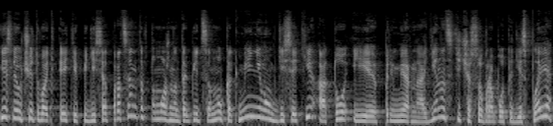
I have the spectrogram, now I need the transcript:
Если учитывать эти 50%, то можно добиться ну как минимум 10 а то и примерно 11 часов работы дисплея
